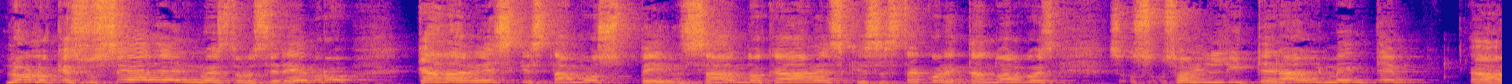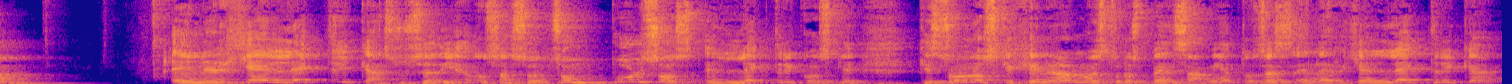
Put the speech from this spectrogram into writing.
Lo, lo, que sucede en nuestro cerebro cada vez que estamos pensando, cada vez que se está conectando algo, es, son literalmente energía eléctrica sucediendo, o sea, son, son pulsos eléctricos que, que son los que generan nuestros pensamientos, es energía eléctrica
